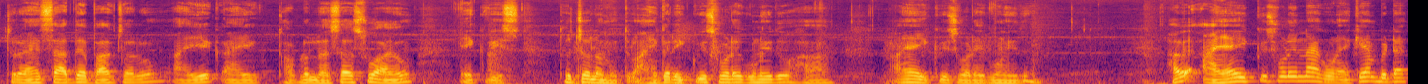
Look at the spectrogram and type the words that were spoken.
ચલો અહીંયા સાતે ભાગ ચાલો આ એક આ એક તો આપણો લસા શું આવ્યો એકવીસ તો ચલો મિત્રો અહીં આગળ એકવીસ વડે ગુણી દો હા અહીંયા એકવીસ વડે ગુણી દો હવે અહીંયા એકવીસ વડે ના ગુણાય કેમ બેટા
